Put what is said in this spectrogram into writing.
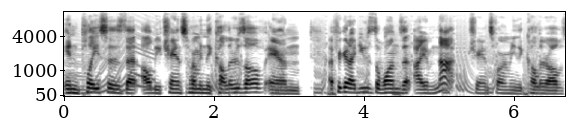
in places that I'll be transforming the colors of, and I figured I'd use the ones that I am not transforming the color of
